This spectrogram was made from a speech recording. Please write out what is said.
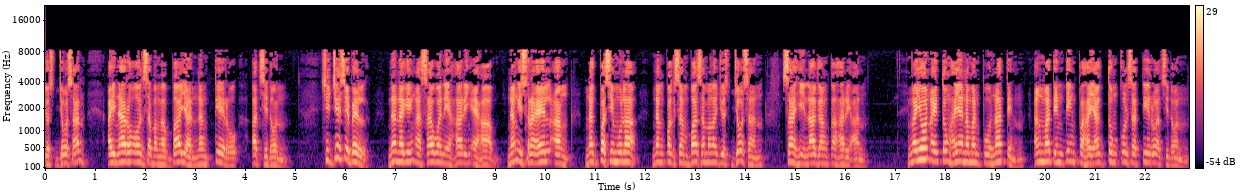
Diyos-Diyosan ay naroon sa mga bayan ng Tiro at Sidon. Si Jezebel na naging asawa ni Haring Ehab ng Israel ang nagpasimula ng pagsamba sa mga Diyos-Diyosan sa hilagang kaharian. Ngayon ay tunghayan naman po natin ang matinding pahayag tungkol sa Tiro at Sidon.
